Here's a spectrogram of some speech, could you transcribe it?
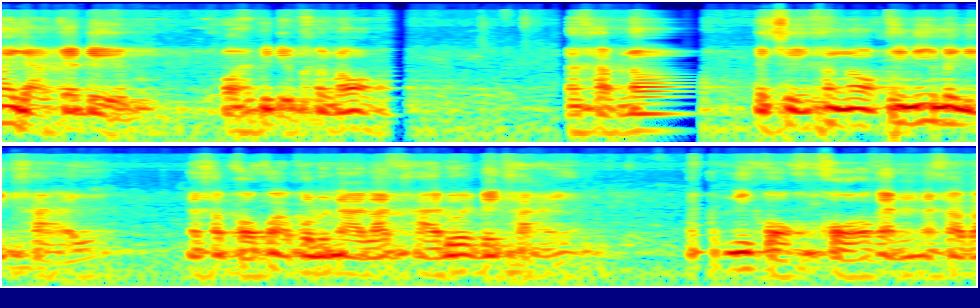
ถ้าอยากจะดื่ม ขอให้ไปดื่มข้างนอกนะครับนาะไปซื้อข้างนอกที่นี่ไม่มีขายนะครับ ขอความกรุณาร้านค้าด้วยไม่ขายนี่ขอขอกันนะครับ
